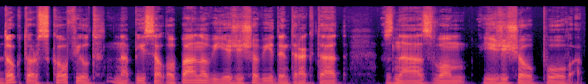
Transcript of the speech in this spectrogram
Doktor Schofield napísal o pánovi Ježišovi jeden traktát s názvom Ježišov pôvab.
